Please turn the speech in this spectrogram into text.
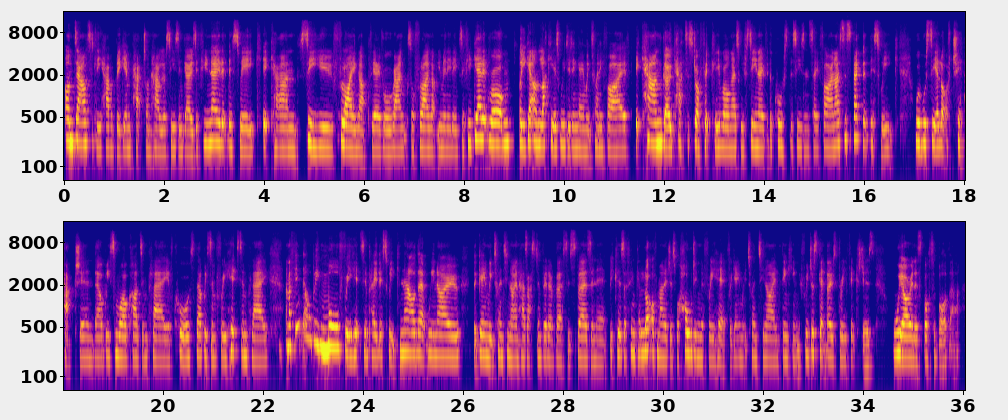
undoubtedly have a big impact on how your season goes. If you nail it this week, it can see you flying up the overall ranks or flying up your mini leagues. If you get it wrong or you get unlucky as we did in game week 25, it can go catastrophically wrong as we've seen over the course of the season so far. And I suspect that this week we will see a lot of chip action. There'll be some wild cards in play, of course. There'll be some free hits in play. And I think there will be more free hits in play this week now that we know that game week 29 has Aston Villa versus Spurs in it, because I think a lot of managers were holding the free hit for game week 29, thinking if we just get those three fixtures, we are in a spot of bother.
